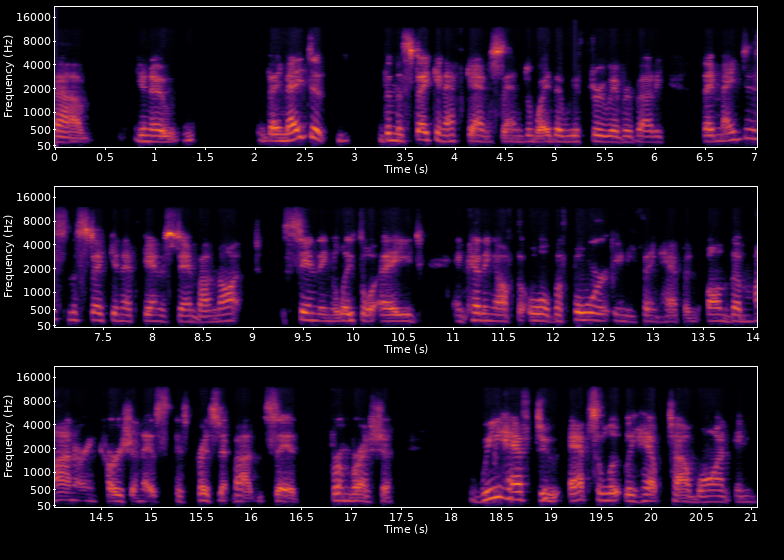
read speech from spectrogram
uh, you know they made the, the mistake in afghanistan the way they withdrew everybody they made this mistake in Afghanistan by not sending lethal aid and cutting off the oil before anything happened on the minor incursion, as, as President Biden said, from Russia. We have to absolutely help Taiwan and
